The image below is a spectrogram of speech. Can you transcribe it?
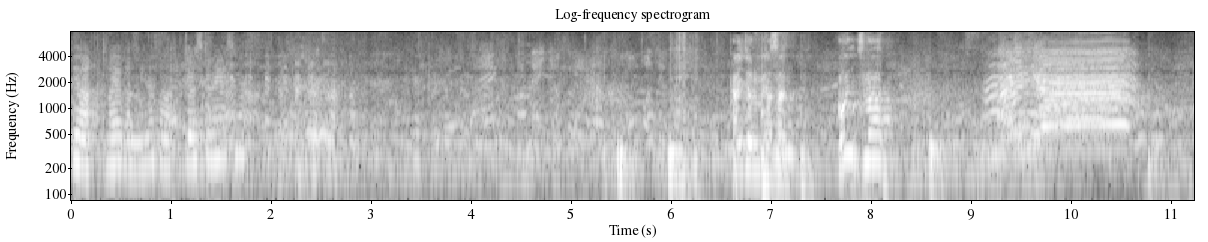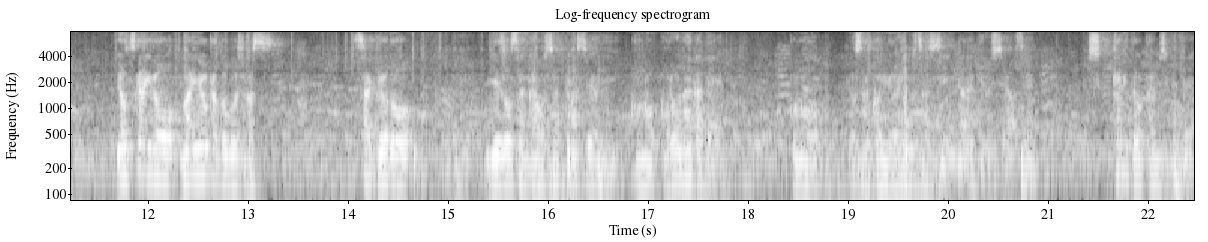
では真夜中の皆様よろしくお願いします。会場の皆さんこんにちは。四街道前岡と申します。先ほど家蔵さんがおっしゃってましたようにこのコロナ禍でこのよさこいを演舞させていただける幸せしっかりとかみしめて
